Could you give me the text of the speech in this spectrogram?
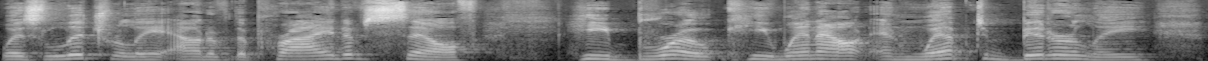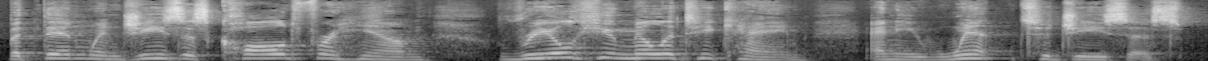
was literally out of the pride of self, he broke, he went out and wept bitterly. But then when Jesus called for him, real humility came and he went to Jesus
